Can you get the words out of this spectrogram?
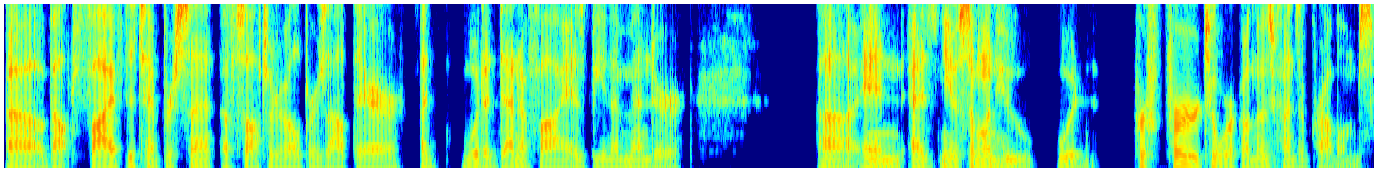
uh, about 5 to 10% of software developers out there uh, would identify as being a mender uh, and as you know someone who would prefer to work on those kinds of problems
